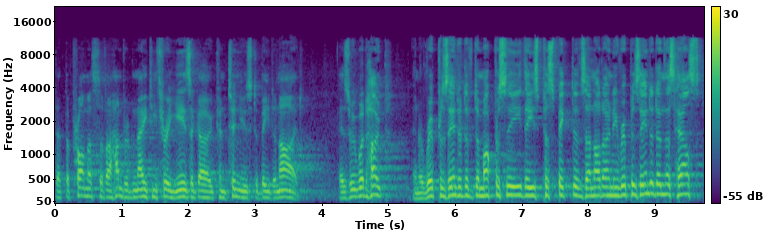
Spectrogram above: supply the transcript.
that the promise of 183 years ago continues to be denied. As we would hope, in a representative democracy, these perspectives are not only represented in this House,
